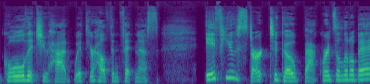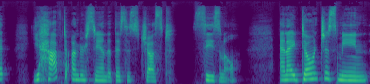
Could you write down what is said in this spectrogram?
goal that you had with your health and fitness, if you start to go backwards a little bit, you have to understand that this is just seasonal. And I don't just mean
